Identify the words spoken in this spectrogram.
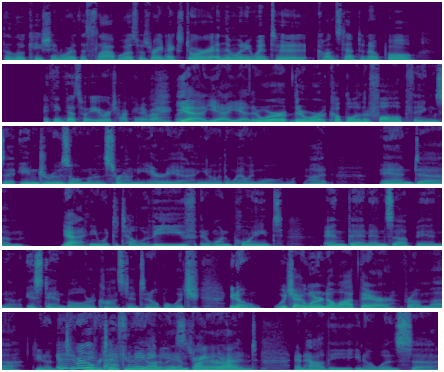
the location where the slab was was right next door. And then when he went to Constantinople, I think that's what you were talking about. right? Yeah, yeah, yeah. There were there were a couple other follow up things in Jerusalem or the surrounding area, you know, the Wailing Wall and whatnot. And um, yeah, he went to Tel Aviv at one point, and then ends up in uh, Istanbul or Constantinople, which you know, which I learned a lot there from uh, you know the t- really overtaking of the Ottoman history, Empire yeah. and and how the you know was uh,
